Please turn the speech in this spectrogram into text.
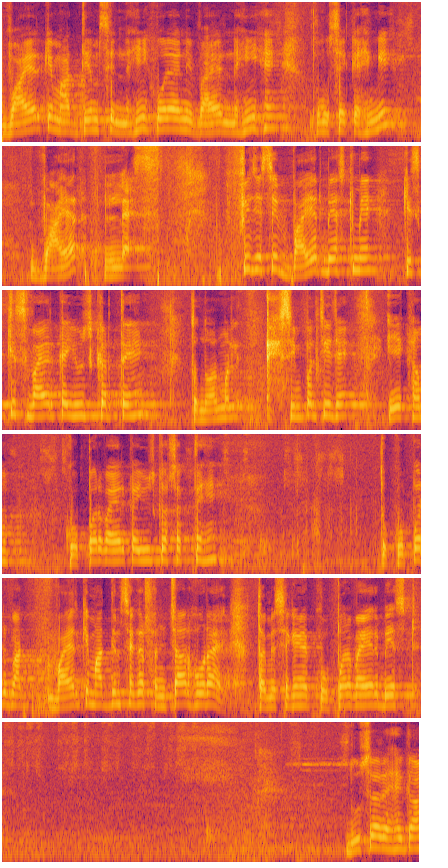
वायर के माध्यम से नहीं हो रहा है, यानी वायर नहीं है तो उसे कहेंगे वायरलेस फिर जैसे वायर बेस्ड में किस किस वायर का यूज़ करते हैं तो नॉर्मल सिंपल चीज़ है। एक हम कॉपर वायर का यूज़ कर सकते हैं। तो कॉपर वायर के माध्यम से अगर संचार हो रहा है तो हम इसे कहेंगे कॉपर वायर बेस्ड दूसरा रहेगा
